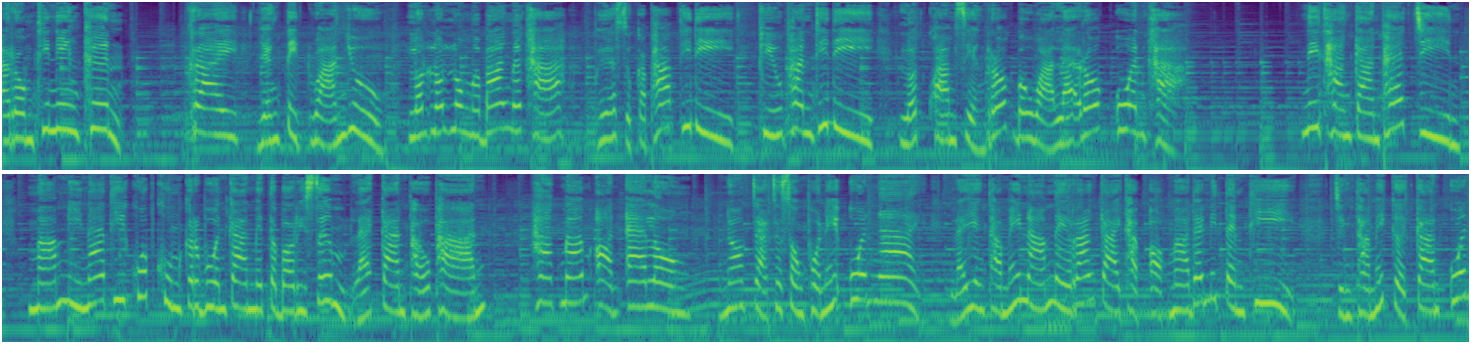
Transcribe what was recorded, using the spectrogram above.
อารมณ์ที่นิ่งขึ้น ใครยังติดหวานอยู่ ลดลดลงมาบ้างนะคะ เพื่อสุขภาพที่ดี ผิวพรรณที่ดี ลดความเสี่ยงโรคเบาหวานและโรคอ้วนค่ะในทางการแพทย์จีน ม้ามมีหน้าที่ควบคุมกระบวนการเมตาบอลิซึมและการเผาผลาญ หากม้ามอ่อนแอลง นอกจากจะส่งผลให้อ้วนง่าย และยังทำให้น้ำในร่างกายขับออกมาได้ไม่เต็มที่ จึงทำให้เกิดการอ้วน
